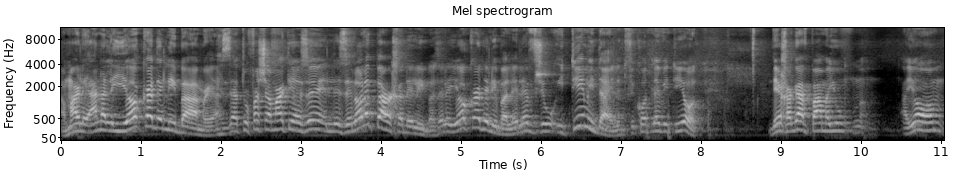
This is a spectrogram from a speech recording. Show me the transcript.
אמר לי, אנא ליוקרא דליבה אמרי, אז זה התרופה שאמרתי, זה, זה לא לפרחא דליבה, זה ליוקרא דליבה, ללב שהוא איטי מדי, לדפיקות לב איטיות. דרך אגב, פעם היו, היום,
